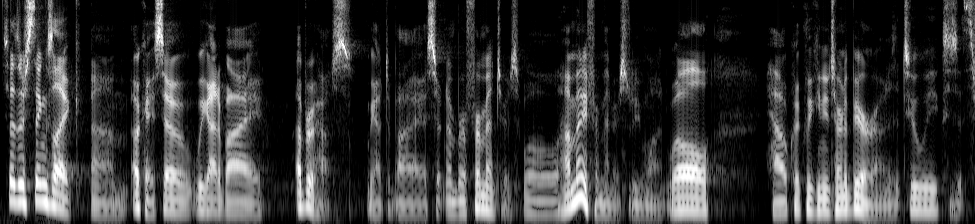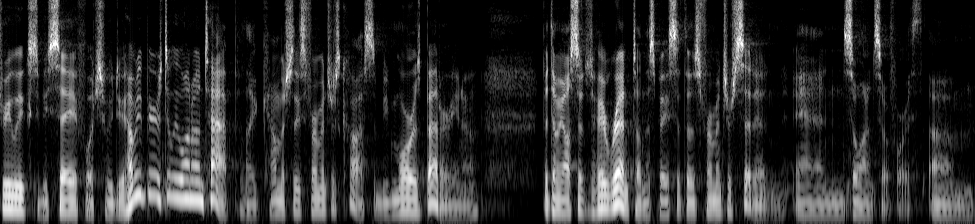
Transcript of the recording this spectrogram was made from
So there's things like, um, okay, so we got to buy a brew house. We have to buy a certain number of fermenters. Well, how many fermenters do we want? Well, how quickly can you turn a beer around? Is it two weeks? Is it three weeks to be safe? What should we do? How many beers do we want on tap? Like how much these fermenters cost? It'd be more is better, you know. But then we also have to pay rent on the space that those fermenters sit in, and so on and so forth. Um,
